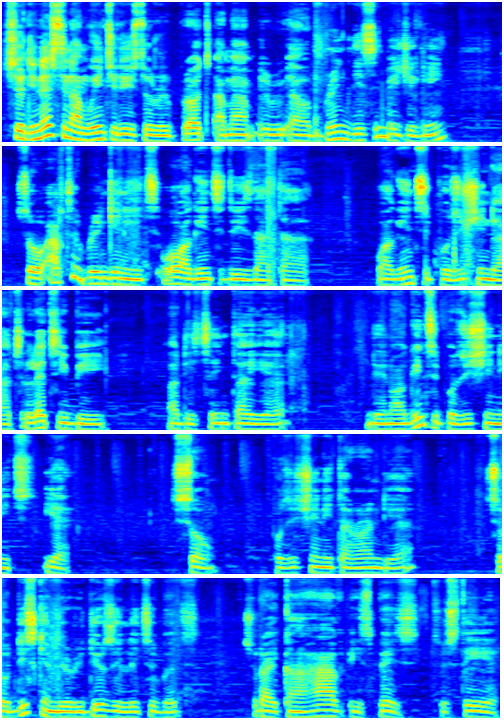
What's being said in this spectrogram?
So the next thing i'm going to do is to report i'm um, uh, bring this image again. So after bringing it what we're going to do is that uh, we're going to position that let it be at the center here. Then we're going to position it here. So position it around here. so this can be reduced a little bit so that it can have a space to stay here.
